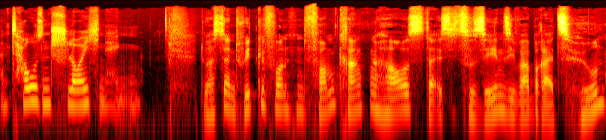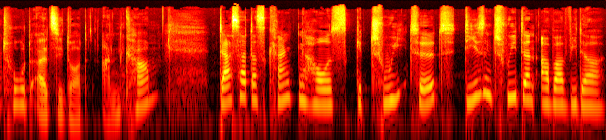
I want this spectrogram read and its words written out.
an tausend Schläuchen hängen. Du hast einen Tweet gefunden vom Krankenhaus. Da ist sie zu sehen. Sie war bereits hirntot, als sie dort ankam. Das hat das Krankenhaus getweetet, diesen Tweet dann aber wieder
